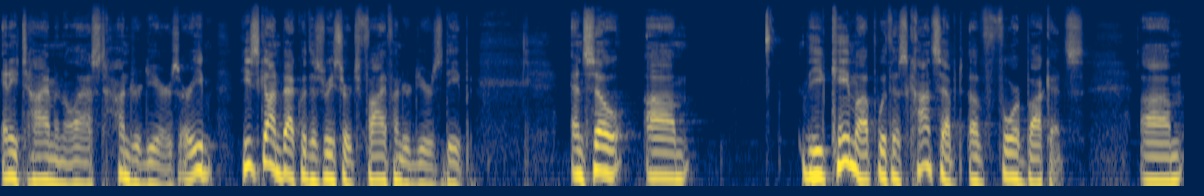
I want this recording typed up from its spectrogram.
any time in the last hundred years, or even, he's gone back with his research 500 years deep. And so um, he came up with this concept of four buckets um,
